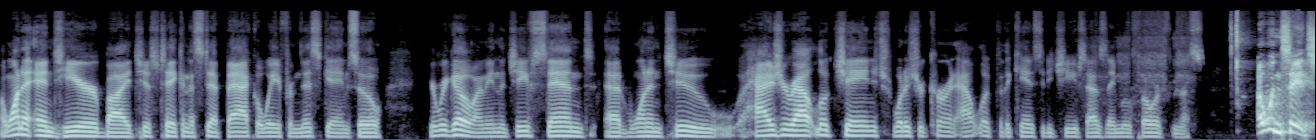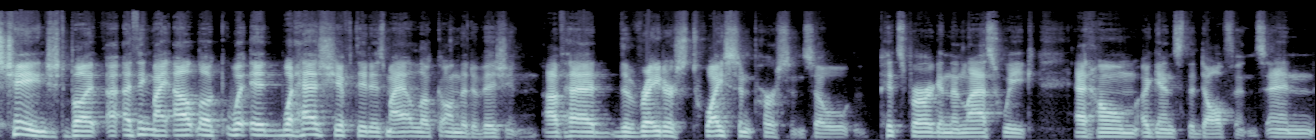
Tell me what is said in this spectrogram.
I want to end here by just taking a step back away from this game. So here we go. I mean, the Chiefs stand at one and two. Has your outlook changed? What is your current outlook for the Kansas City Chiefs as they move forward from this? I wouldn't say it's changed, but I think my outlook, what it, what has shifted is my outlook on the division. I've had the Raiders twice in person, so Pittsburgh and then last week at home against the Dolphins. And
